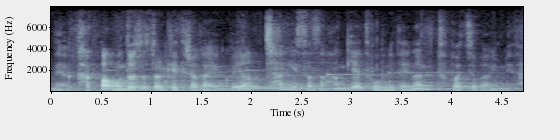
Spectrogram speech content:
네, 각방 온도 조절기 들어가 있고요. 창이 있어서 환기에 도움이 되는 두 번째 방입니다.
